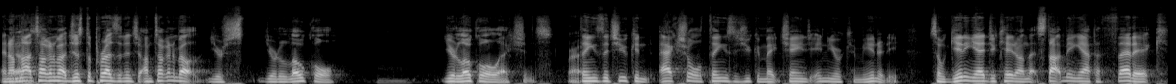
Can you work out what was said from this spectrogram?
And I'm not talking about just the presidential. I'm talking about your your local your local elections, Right. things that you can actual things that you can make change in your community. So getting educated on that, stop being apathetic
